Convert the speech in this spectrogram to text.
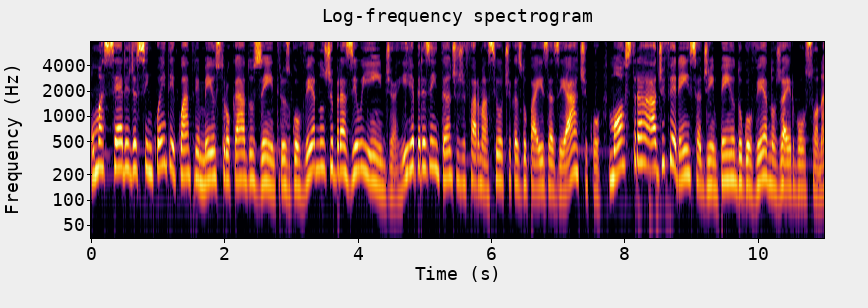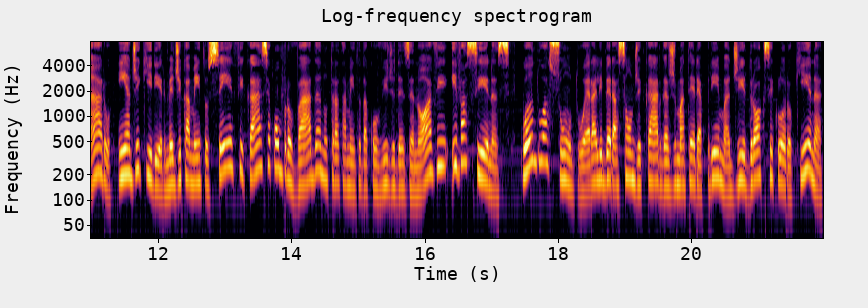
Uma série de 54 e-mails trocados entre os governos de Brasil e Índia e representantes de farmacêuticas do país asiático mostra a diferença de empenho do governo Jair Bolsonaro em adquirir medicamentos sem eficácia comprovada no tratamento da Covid-19 e vacinas. Quando o assunto era a liberação de cargas de matéria-prima de hidroxicloroquina,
